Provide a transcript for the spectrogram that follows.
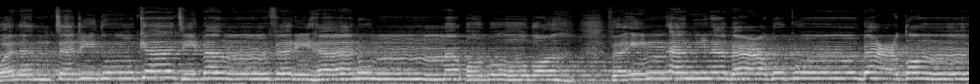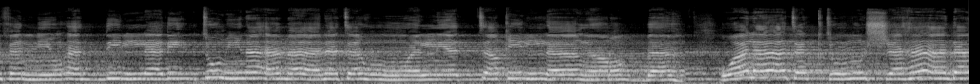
ولم تجدوا كاتبا فرهان مقبوضة. فإن أمن بعضكم بعضا فليؤدي الذي ائتمن أمانته وليتق الله ربه. ولا تكتموا الشهادة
